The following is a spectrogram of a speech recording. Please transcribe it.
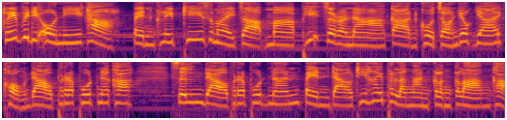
คลิปวิดีโอนี้ค่ะ เป็นคลิปที่สมัยจะมาพิจารณาการโคจรโยกย้ายของดาวพระพุธนะคะ ซึ่งดาวพระพุธนั้นเป็นดาวที่ให้พลังงานกลางๆค่ะ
